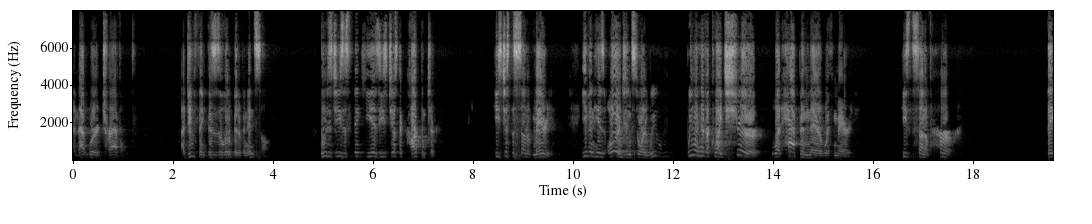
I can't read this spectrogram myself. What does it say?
And that word traveled. I do think this is a little bit of an insult. Who does Jesus think he is? He's just a carpenter. He's just the son of Mary. Even his origin story, we, we were never quite sure what happened there with Mary. He's the son of her. They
